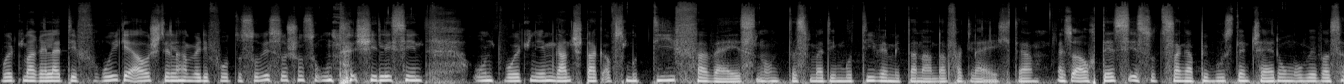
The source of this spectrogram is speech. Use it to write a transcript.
wollten wir relativ ruhige Ausstellung haben, weil die Fotos sowieso schon so unterschiedlich sind und wollten eben ganz stark aufs Motiv verweisen und dass man die Motive miteinander vergleicht. Ja. Also auch das ist sozusagen eine bewusste Entscheidung, ob ich was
